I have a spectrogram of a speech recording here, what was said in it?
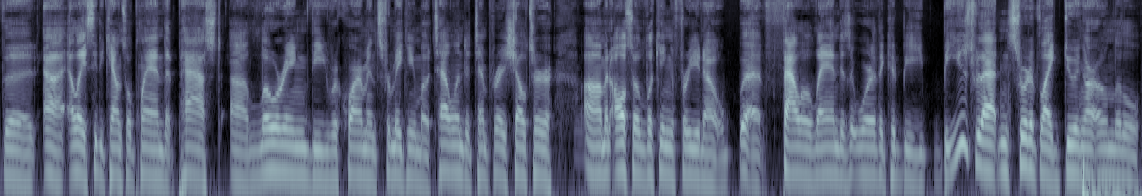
the uh, LA City Council plan that passed, uh, lowering the requirements for making a motel into temporary shelter, um, and also looking for you know uh, fallow land, as it were, that could be be used for that, and sort of like doing our own little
